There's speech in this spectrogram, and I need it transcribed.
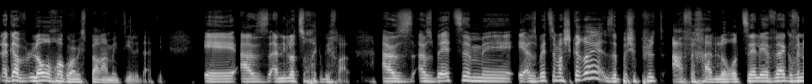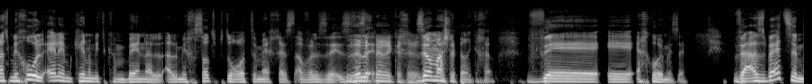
אגב, לא רחוק במספר האמיתי לדעתי, אה, אז אני לא צוחק בכלל. אז, אז, בעצם, אה, אז בעצם מה שקורה זה פשוט אף אחד לא רוצה לייבא עגבניות מחו"ל, אלא אם כן הוא מתקמבן על, על מכסות פטורות מכס, אבל זה... זה, זה לפרק אחר. זה ממש לפרק אחר. ואיך קוראים לזה? ואז בעצם,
